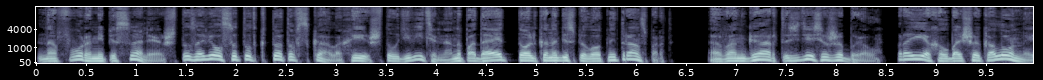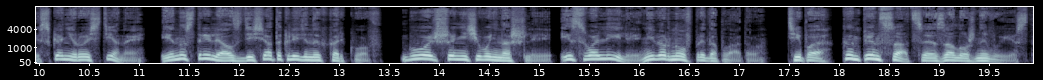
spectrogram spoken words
На форуме писали, что завелся тут кто-то в скалах и, что удивительно, нападает только на беспилотный транспорт. Авангард здесь уже был. Проехал большой колонной, сканируя стены, и настрелял с десяток ледяных хорьков. Больше ничего не нашли и свалили, не вернув предоплату. Типа компенсация за ложный выезд.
